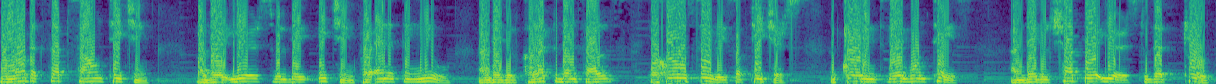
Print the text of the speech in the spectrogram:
Will not accept sound teaching, but their ears will be itching for anything new and they will collect themselves a whole series of teachers according to their own taste, and they will shut their ears to the truth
